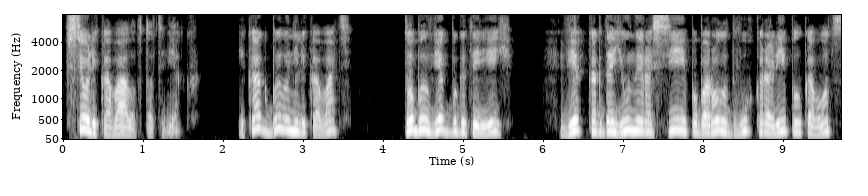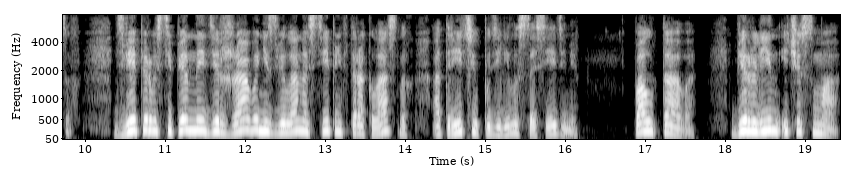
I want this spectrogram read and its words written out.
Все ликовало в тот век. И как было не ликовать? То был век богатырей, век, когда юная Россия поборола двух королей-полководцев, две первостепенные державы низвела на степень второклассных, а третью поделила с соседями. Полтава, Берлин и Чесма,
